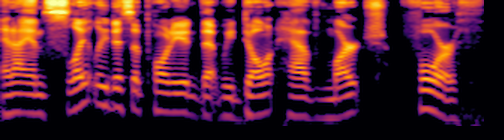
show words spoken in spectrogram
and I am slightly disappointed that we don't have March 4th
